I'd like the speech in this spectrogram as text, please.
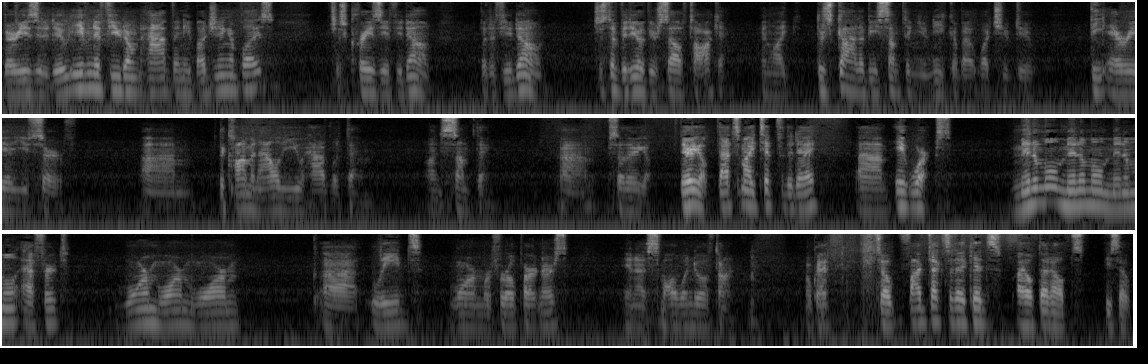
very easy to do. Even if you don't have any budgeting in place, which is crazy if you don't. But if you don't, just a video of yourself talking and like, there's got to be something unique about what you do, the area you serve, um, the commonality you have with them on something. Um, so there you go. There you go. That's my tip for the day. Um, it works. Minimal, minimal, minimal effort. Warm, warm, warm uh, leads, warm referral partners in a small window of time. Okay. So five texts a day, kids. I hope that helps. Peace out.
